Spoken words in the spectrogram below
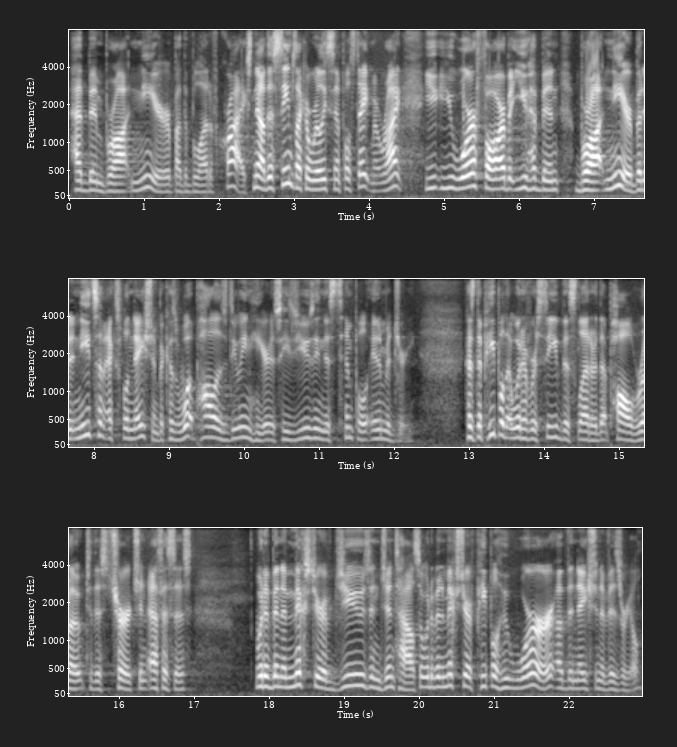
have been brought near by the blood of Christ. Now, this seems like a really simple statement, right? You, you were far, but you have been brought near. But it needs some explanation because what Paul is doing here is he's using this temple imagery. Because the people that would have received this letter that Paul wrote to this church in Ephesus would have been a mixture of Jews and Gentiles. So it would have been a mixture of people who were of the nation of Israel,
